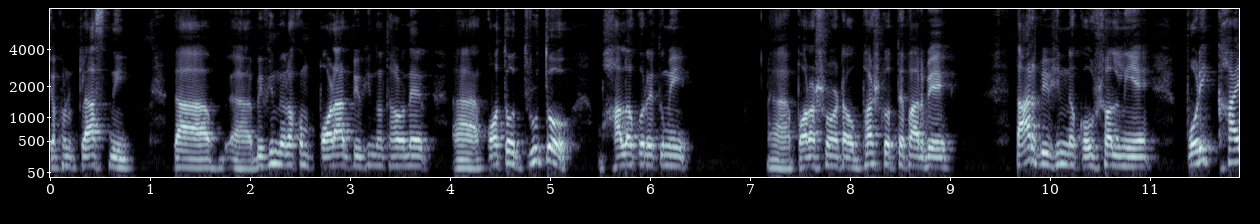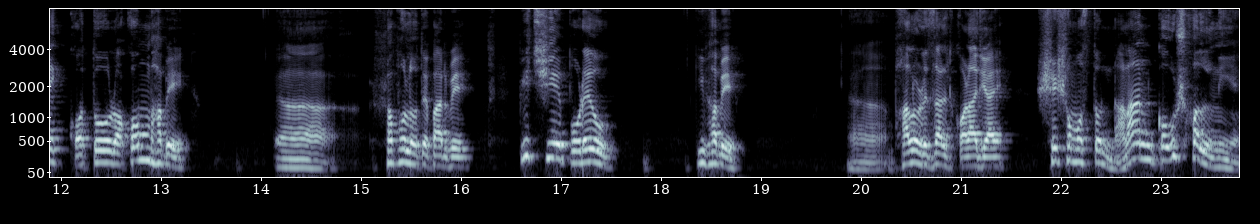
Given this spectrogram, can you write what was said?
যখন ক্লাস নিই, তা বিভিন্ন রকম পড়ার বিভিন্ন ধরনের কত দ্রুত ভালো করে তুমি পড়াশোনাটা অভ্যাস করতে পারবে, তার বিভিন্ন কৌশল নিয়ে পরীক্ষায় কত রকমভাবে সফল হতে পারবে, পিছিয়ে পড়েও কীভাবে ভালো রেজাল্ট করা যায়, সে সমস্ত নানান কৌশল নিয়ে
